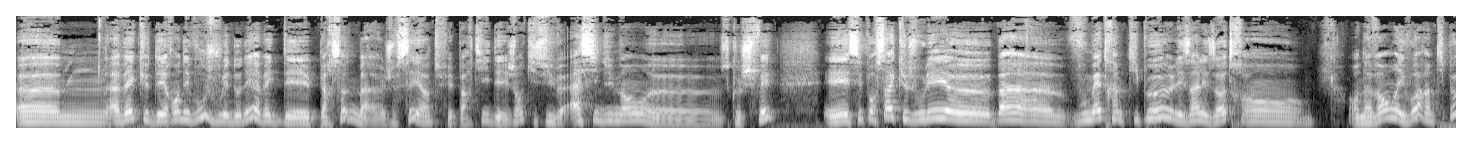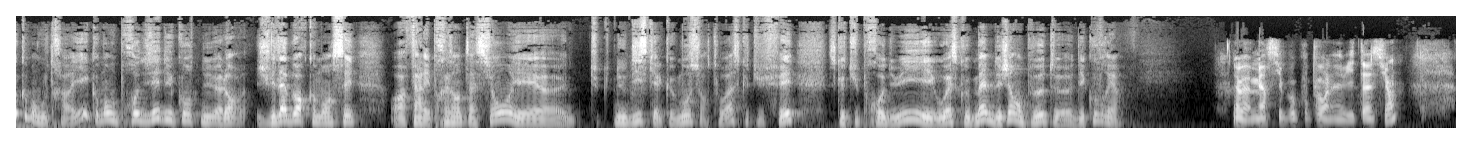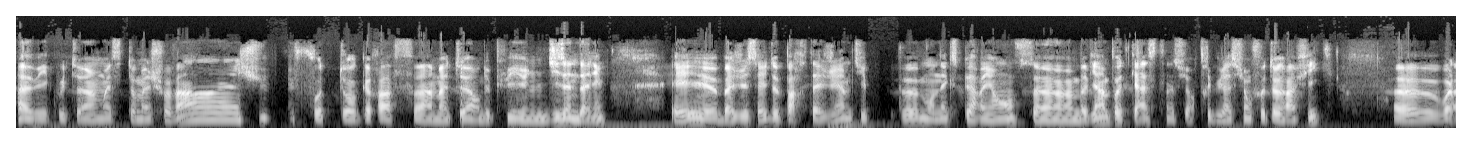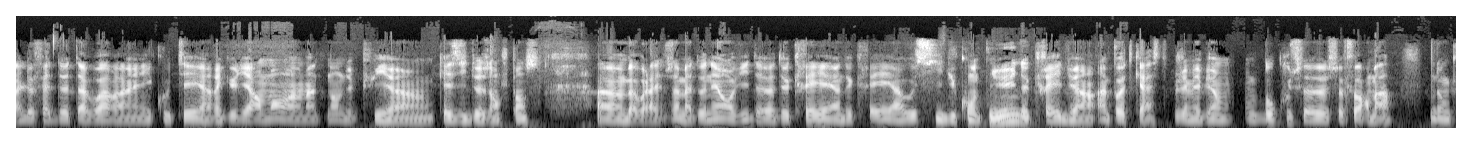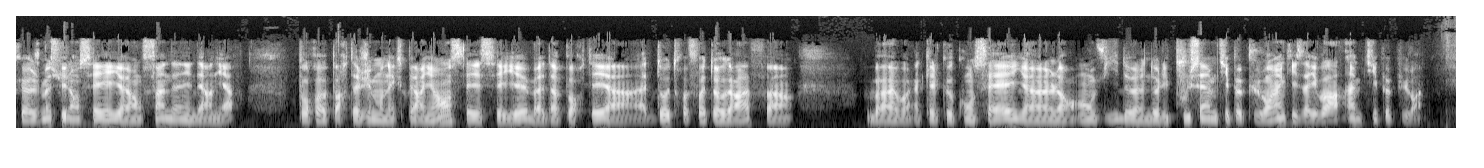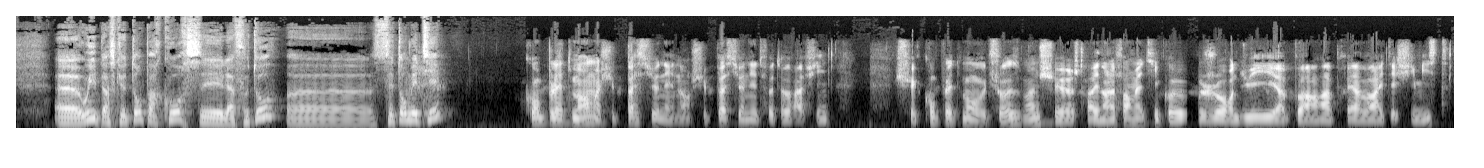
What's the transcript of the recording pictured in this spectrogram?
euh, avec des rendez-vous. Je voulais donner avec des personnes, bah, je sais, hein, tu fais partie des gens qui suivent assidûment ce que je fais et c'est pour ça que je voulais euh, ben, vous mettre un petit peu les uns les autres en, en avant et voir un petit peu comment vous travaillez, comment vous produisez du contenu. Alors, je vais d'abord commencer, on va faire les présentations et euh, tu nous dises quelques mots sur toi, ce que tu fais, ce que tu produis et où est-ce que même déjà on peut te découvrir. Eh ben, merci beaucoup pour l'invitation. Euh, écoute, moi c'est Thomas Chauvin, je suis photographe amateur depuis une dizaine d'années et bah, j'essaye de partager un petit peu mon expérience euh, bah, via un podcast sur tribulation photographique. Euh, voilà, le fait de t'avoir euh, écouté régulièrement maintenant depuis quasi deux ans, je pense. bah voilà, ça m'a donné envie de, créer, de créer aussi du contenu, de créer un, podcast. J'aimais bien beaucoup ce, format, donc je me suis lancé en fin d'année dernière pour partager mon expérience et essayer bah, d'apporter à, d'autres photographes bah, voilà, quelques conseils, euh, leur envie de, de, les pousser un petit peu plus loin, qu'ils aillent voir un petit peu plus loin. Euh, oui, parce que ton parcours, c'est la photo, euh, c'est ton métier? Complètement. Moi, je suis passionné. Non, je suis passionné de photographie. Je fais complètement autre chose. Moi, je, je travaille dans l'informatique aujourd'hui après avoir été chimiste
